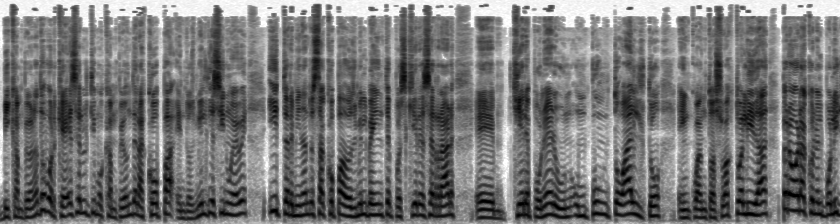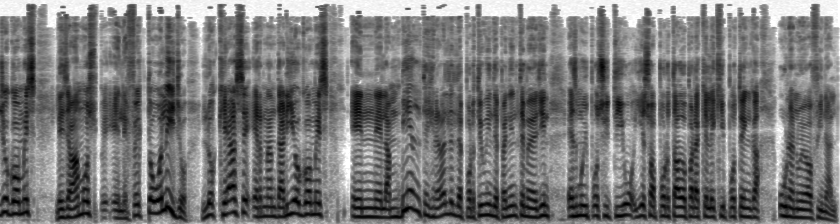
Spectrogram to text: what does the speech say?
Bicampeonato porque es el último campeón de la Copa en 2019 y terminando esta Copa 2020 pues quiere cerrar, eh, quiere poner un, un punto alto en cuanto a su actualidad, pero ahora con el Bolillo Gómez le llamamos el efecto bolillo. Lo que hace Hernán Darío Gómez en el ambiente general del Deportivo Independiente Medellín es muy positivo y eso ha aportado para que el equipo tenga una nueva final.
